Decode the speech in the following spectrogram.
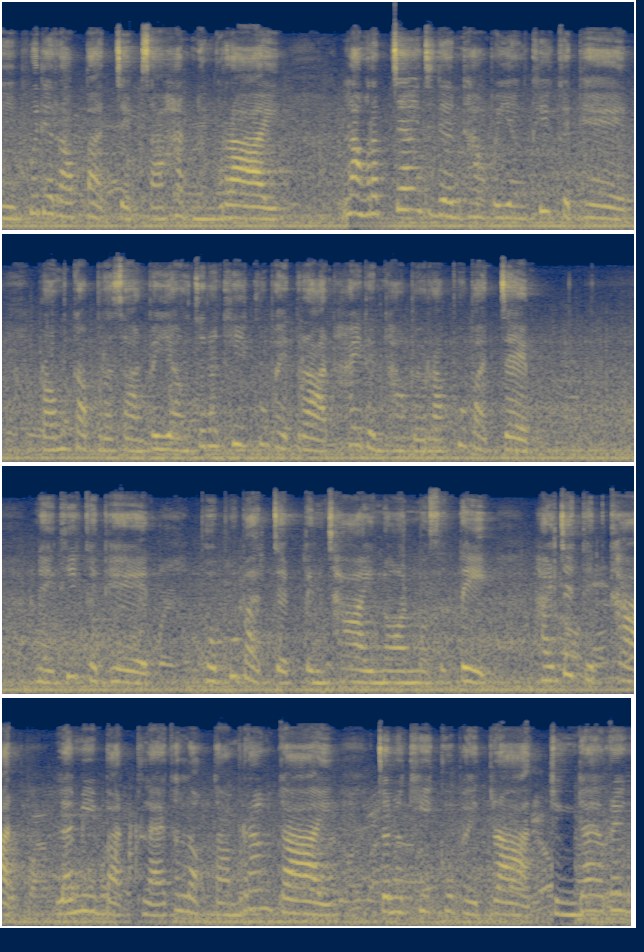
มีผู้ได้รับบาดเจ็บสาหัสหนึ่งราย หลังรับแจ้งจะเดินทางไปยังที่เกิดเหตุพร้อมกับประสานไปยังเจ้าหน้าที่กู้ภัยตราดให้เดินทางไปรับผู้บาดเจ็บ ในที่เกิดเหตุพบผู้บาดเจ็บเป็นชายนอนหมดสติ หายใจติดขัด และมีบาดแผลถลอกตามร่างกาย เจ้าหน้าที่กู้ภัยตราดจึงได้เร่ง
